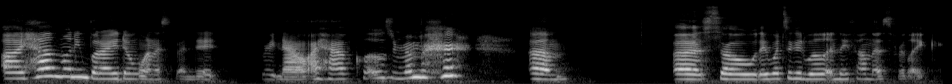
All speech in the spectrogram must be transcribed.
I have money, but I don't want to spend it right now. I have clothes, remember? um, uh, so they went to Goodwill and they found this for like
